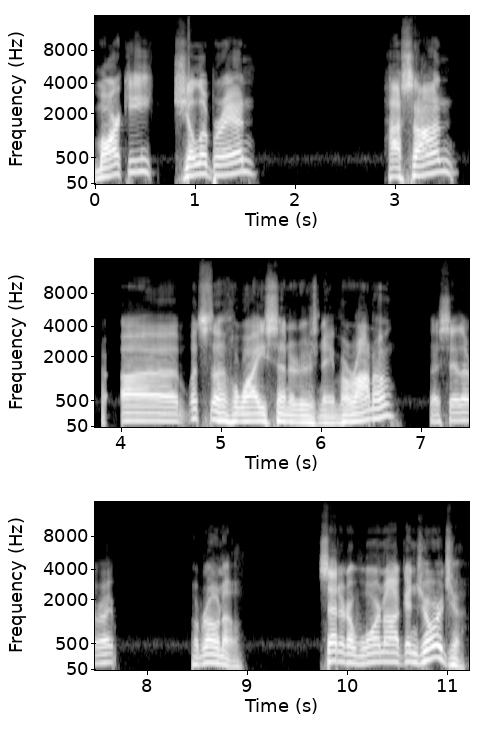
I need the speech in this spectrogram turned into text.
Markey, Gillibrand, Hassan, uh, what's the Hawaii senator's name? Hirono? Did I say that right? Hirono. Senator Warnock in Georgia.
